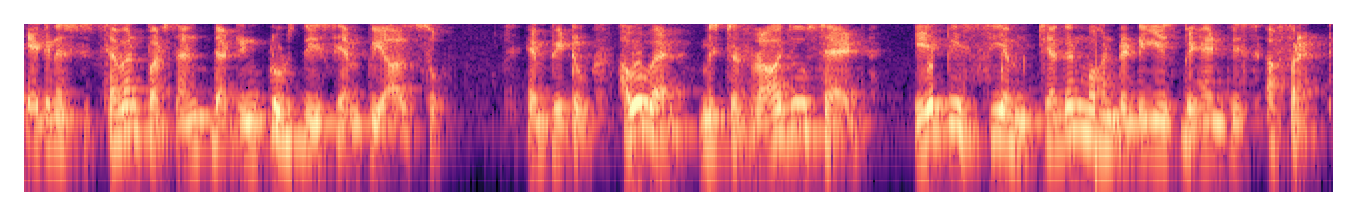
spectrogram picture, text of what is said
against seven persons that includes this MP also. MP2. However, Mr. Raju said AP CM Jagan Mohan Reddy is behind this affront.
